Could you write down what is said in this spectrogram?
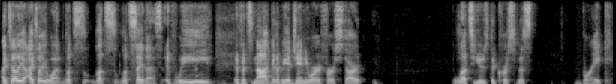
I tell you, I tell you what. Let's let's let's say this. If we if it's not going to be a January first start, let's use the Christmas break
